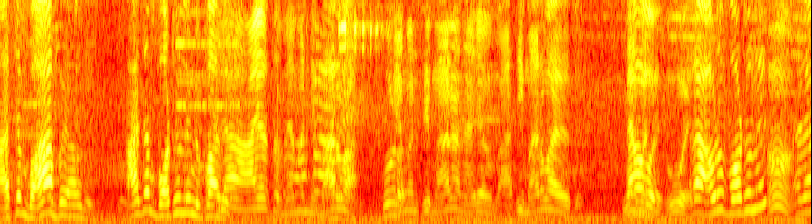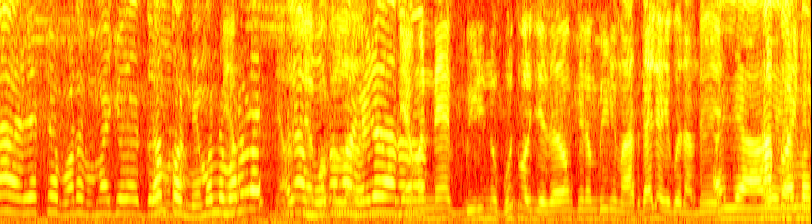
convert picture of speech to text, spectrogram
આ ચમ ભા ભાઈ આવજો. આ ચમ બોટલ લઈને ઊભા છે આયો તો મહેમાન ને મારવા. મહેમાનથી મારા ને હારે હાથી મારવા આવ્યો તો. ના હોય એટલે આવડું બોટલ એટલે એક કે બોટલ ભમાઈ ગયો તો પણ મહેમાન ને મારો એટલે મોટા માં હેડ્યો હતો મહેમાન ને બીડીનું ભૂત વળી જાય આમ કે આમ બીડીમાં હાથ ગાલ્યા છે કોઈ તમે થાપ હવે પાડી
